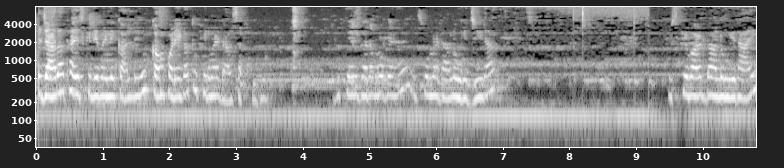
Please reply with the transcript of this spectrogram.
ज़्यादा था इसके लिए मैं निकाल ली हूँ, कम पड़ेगा तो फिर मैं डाल सकती हूँ। तेल गर्म हो गया है, इसमें मैं डालूँगी जीरा। उसके बाद डालूँगी राई।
